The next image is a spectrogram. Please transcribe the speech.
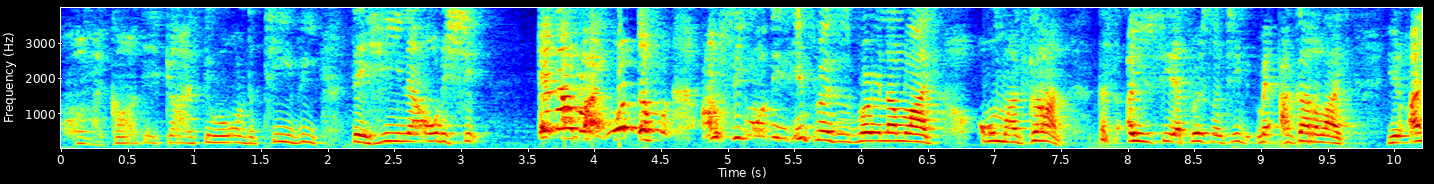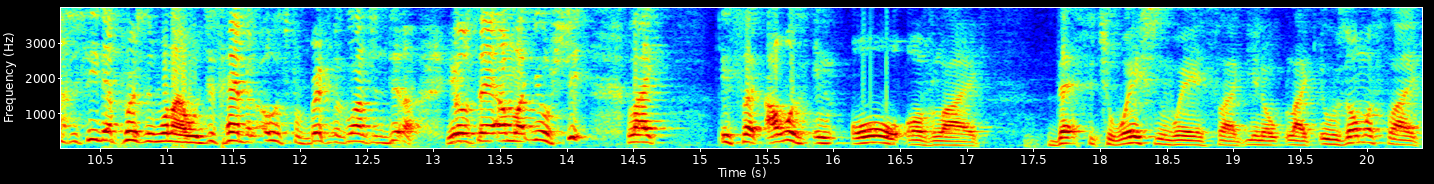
oh my god, these guys they were on the TV, they're here now, all this shit. And I'm like, what the fuck? I'm seeing all these influencers, bro, and I'm like, oh my god, that's I used to see that person on TV. Man, I gotta like, you know, I used to see that person when I was just having oats for breakfast, lunch, and dinner. You know what I'm saying? I'm like, yo, shit. Like, it's like I was in awe of like that situation where it's like, you know, like it was almost like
